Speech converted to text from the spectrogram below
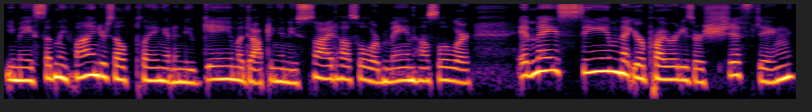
You may suddenly find yourself playing at a new game, adopting a new side hustle or main hustle, or it may seem that your priorities are shifting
